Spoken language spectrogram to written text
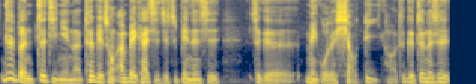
日本这几年呢，特别从安倍开始，就是变成是这个美国的小弟啊，这个真的是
